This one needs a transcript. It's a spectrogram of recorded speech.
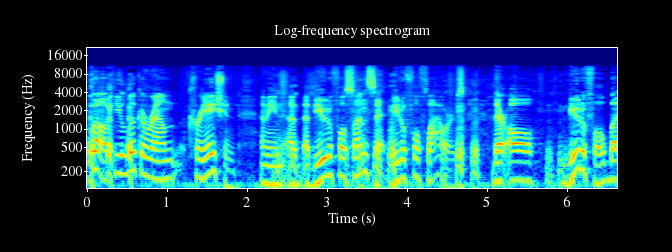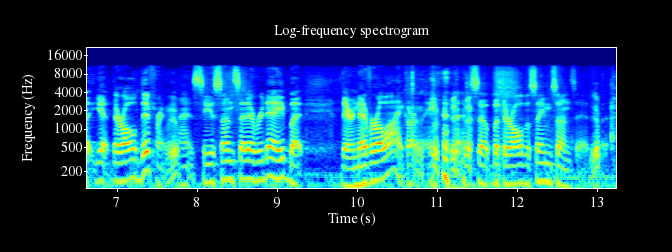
Well, if you look around creation, I mean, a, a beautiful sunset, beautiful flowers, they're all beautiful, but yet they're all different. Yep. I see a sunset every day, but they're never alike, are they? so, but they're all the same sunset. Yep.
